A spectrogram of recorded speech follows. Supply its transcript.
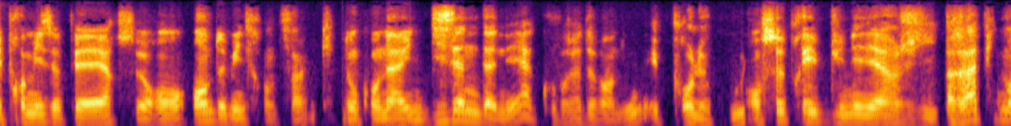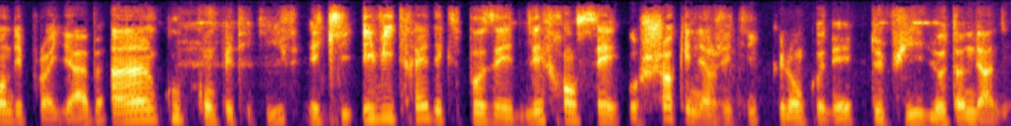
Les premiers EPR seront en 2035. Donc on a une dizaine d'années à couvrir devant nous. Et pour le coup, on se prive d'une énergie rapidement déployable à un coût compétitif et qui éviterait d'exposer les Français au choc énergétique que l'on connaît depuis l'automne dernier.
